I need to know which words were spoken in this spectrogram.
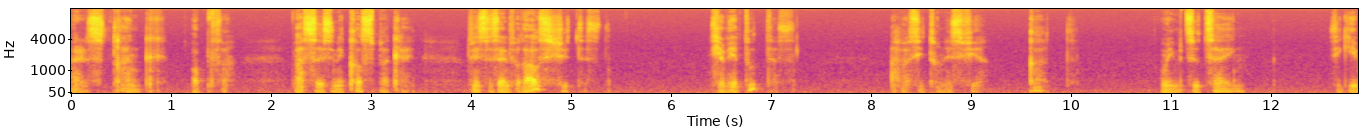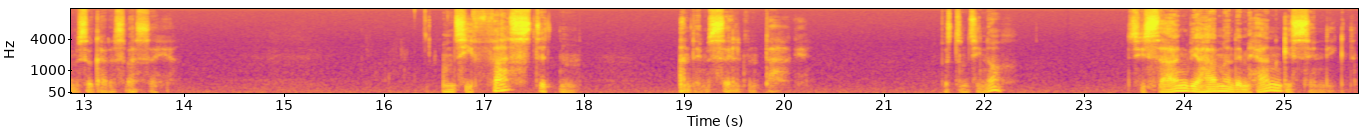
als Trankopfer. Wasser ist eine Kostbarkeit. wenn du es einfach ausschüttest, ja, wer tut das? Aber sie tun es für Gott, um ihm zu zeigen, sie geben sogar das Wasser her. Und sie fasteten an demselben Tage. Was tun sie noch? Sie sagen, wir haben an dem Herrn gesündigt.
